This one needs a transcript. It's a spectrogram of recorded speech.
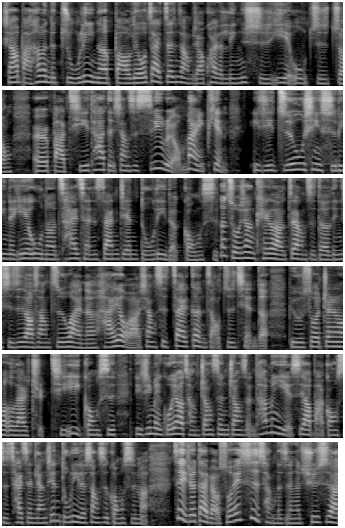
想要把他们的主力呢保留在增长比较快的零食业务之中，而把其他的像是 cereal 麦片。以及植物性食品的业务呢，拆成三间独立的公司。那除了像 Kellogg 这样子的零食制造商之外呢，还有啊，像是在更早之前的，比如说 General Electric 奇异公司，以及美国药厂 Johnson Johnson，他们也是要把公司拆成两间独立的上市公司嘛。这也就代表说，哎，市场的整个趋势啊，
